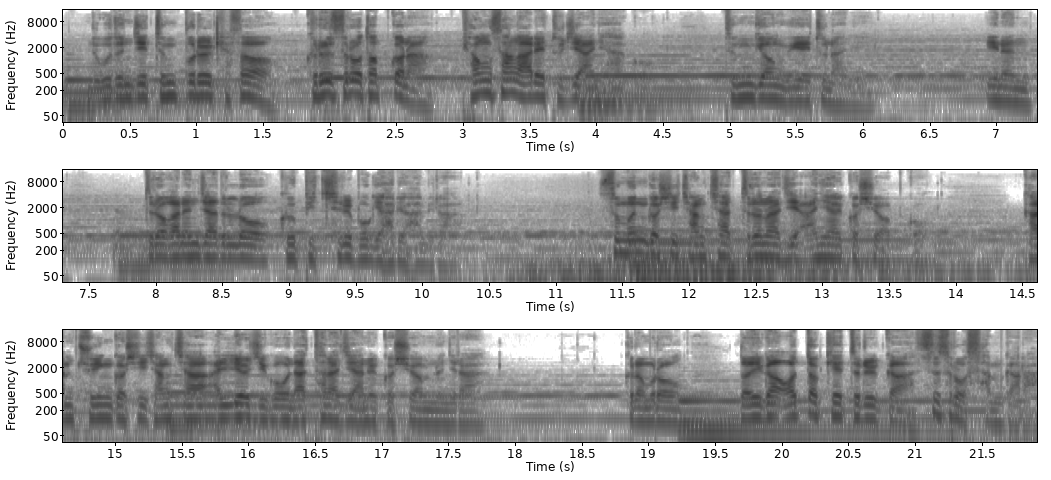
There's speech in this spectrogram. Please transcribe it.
누구든지 등불을 켜서 그릇으로 덮거나 평상 아래 두지 아니하고 등경 위에 두나니 이는 들어가는 자들로 그 빛을 보게 하려 함이라. 숨은 것이 장차 드러나지 아니할 것이 없고 감추인 것이 장차 알려지고 나타나지 않을 것이 없느니라. 그러므로 너희가 어떻게 들을까 스스로 삼가라.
